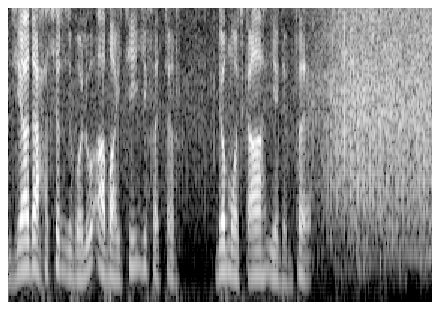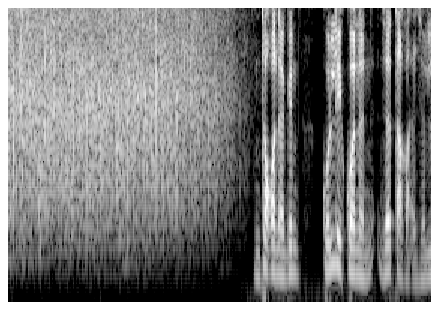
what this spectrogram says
ዝያዳ ሕስር ዝበሉ ኣባይቲ ይፈጥር፣ ደሞዝ ከኣ የደንፍዕ። እንተኾነ ግን ኩሉ ኣይኮነን ዘጣቕዕ ዘሎ።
